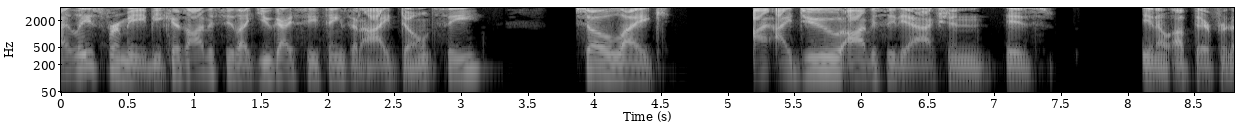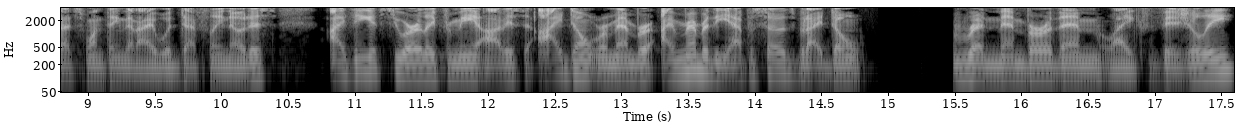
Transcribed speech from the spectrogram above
at least for me, because obviously, like you guys see things that I don't see. So, like, I, I do. Obviously, the action is, you know, up there for. That's one thing that I would definitely notice. I think it's too early for me. Obviously, I don't remember. I remember the episodes, but I don't remember them like visually.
